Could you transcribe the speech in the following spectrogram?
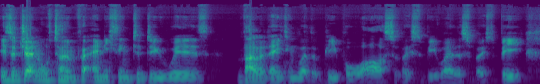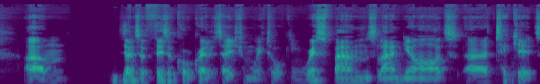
is a general term for anything to do with validating whether people are supposed to be where they're supposed to be. Um, in terms of physical accreditation, we're talking wristbands, lanyards, uh, tickets,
